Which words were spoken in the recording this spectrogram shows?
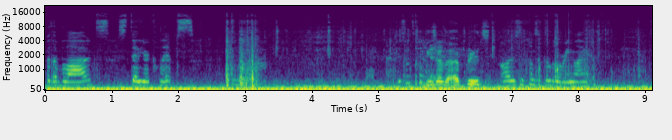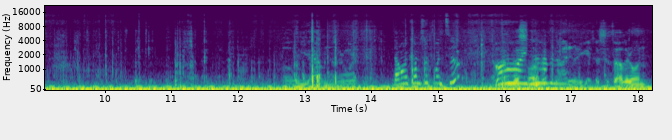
for the vlogs, steadier clips. This These are the upgrades. Oh, this one comes with a little ring light. Oh, you have another one? That one comes with one too? Oh, this I do one. have No, another. I didn't know you guys. This is the other one.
